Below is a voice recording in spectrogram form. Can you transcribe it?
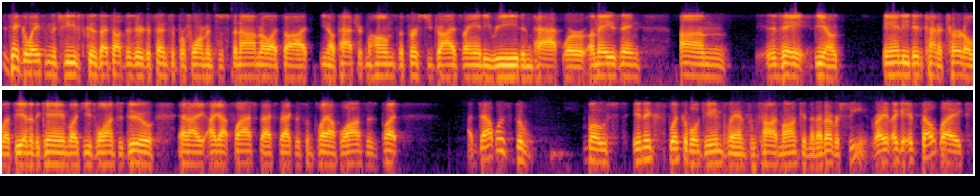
To take away from the Chiefs because I thought that their defensive performance was phenomenal. I thought, you know, Patrick Mahomes, the first two drives by Andy Reid and Pat were amazing. Um, they, you know, Andy did kind of turtle at the end of the game like he's wont to do, and I, I got flashbacks back to some playoff losses. But that was the most inexplicable game plan from Todd Monken that I've ever seen. Right? Like it felt like –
